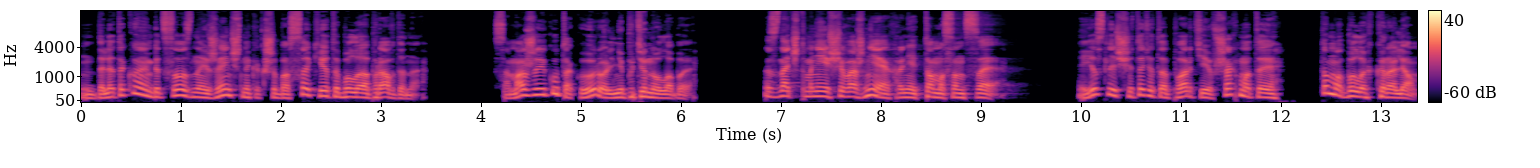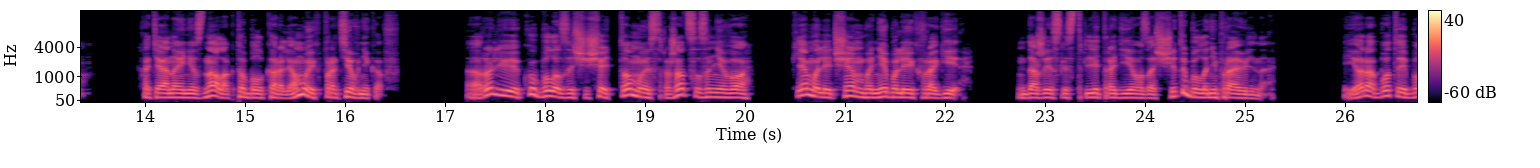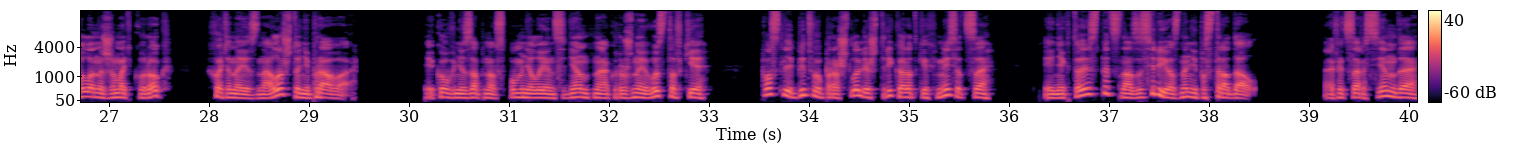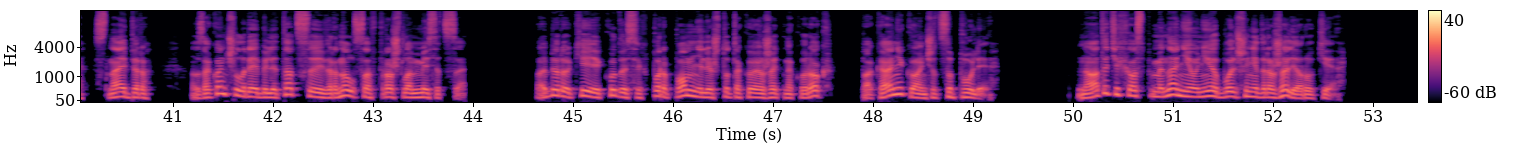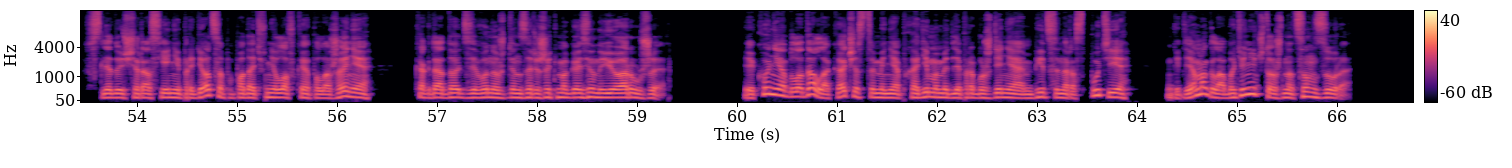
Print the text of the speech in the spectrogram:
Для такой амбициозной женщины, как Шибасаки, это было оправдано. Сама же Ику такую роль не потянула бы. Значит, мне еще важнее охранять Тома Сенсе. Если считать это партией в шахматы, Тома был их королем. Хотя она и не знала, кто был королем у их противников. А ролью было защищать Тому и сражаться за него, кем или чем бы ни были их враги. Даже если стрелять ради его защиты было неправильно. Её работой было нажимать курок, хоть она и знала, что не права. Ико внезапно вспомнила инцидент на окружной выставке. После битвы прошло лишь три коротких месяца, и никто из спецназа серьёзно не пострадал. Офицер Синда, снайпер, закончил реабилитацию и вернулся в прошлом месяце. Обе руки Яку до сих пор помнили, что такое жать на курок, пока не кончатся пули. Но от этих воспоминаний у нее больше не дрожали руки. В следующий раз ей не придется попадать в неловкое положение, когда Додзи вынужден заряжать магазин ее оружия. Ику не обладала качествами, необходимыми для пробуждения амбиций на распутье, где могла быть уничтожена цензура.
